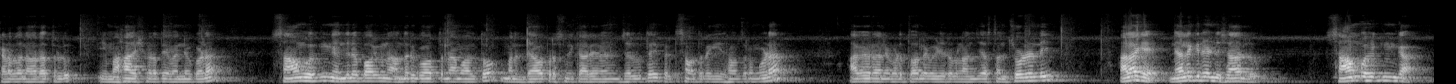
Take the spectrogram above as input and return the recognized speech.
గణపతి నవరాత్రులు ఈ మహాలక్ష్మి వ్రతం ఇవన్నీ కూడా సామూహికంగా ఇందులో పాల్గొన్న అందరి గోత్రనామాలతో మన దేవప్రసన్న కార్యాలయం జరుగుతాయి. ప్రతి సంవత్సరం ఈ సంవత్సరం కూడా ఆ వివరాన్ని కూడా త్వరలో వీడియో రూపంలో అందజేస్తాను. చూడండి. అలాగే నెలకి రెండు సార్లు సామూహికంగా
